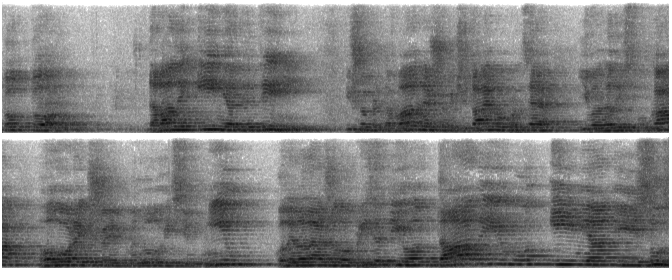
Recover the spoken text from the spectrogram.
Тобто давали ім'я дитині. І що притаманне, що ми читаємо про це Євангелист Лука, говорить, що як минуло вісім днів, коли належало обрізати його, дали йому ім'я Ісус.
